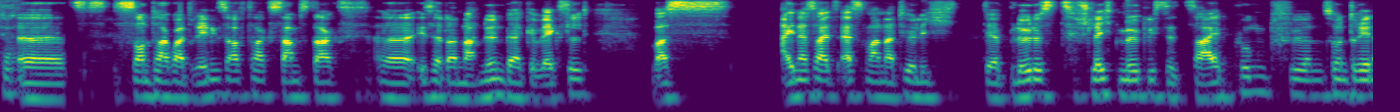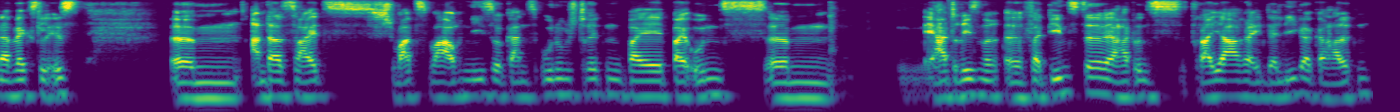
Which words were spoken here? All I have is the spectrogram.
äh, Sonntag war Trainingsauftakt, Samstag äh, ist er dann nach Nürnberg gewechselt, was einerseits erstmal natürlich der blödest, schlechtmöglichste Zeitpunkt für so einen Trainerwechsel ist. Ähm, andererseits, Schwarz war auch nie so ganz unumstritten bei, bei uns. Ähm, er hat riesen äh, Verdienste, er hat uns drei Jahre in der Liga gehalten.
